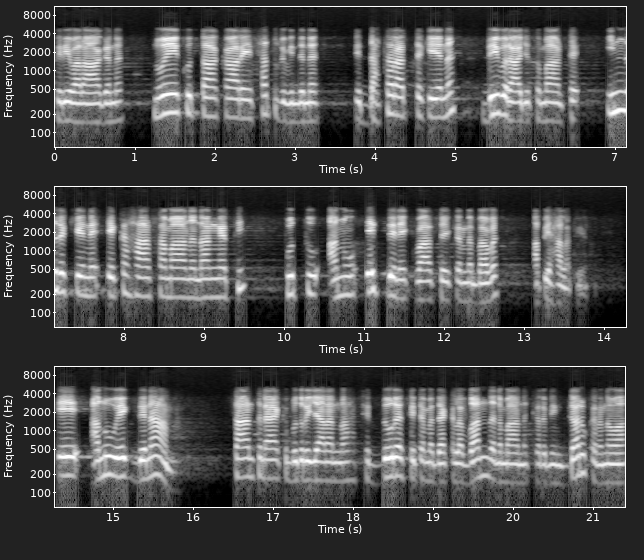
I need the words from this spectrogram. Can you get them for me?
පිරිවරාගෙන නොයෙකුත් ආකාරයෙන් සතුටු විඳින ඒ දසරත්ත කියන දිව රාජතුමාට ඉන්ද්‍ර කියන එක හා සමාන නම් ඇති පුතු 91 දෙනෙක් වාසය කරන බව අපි අහලා තියෙනවා. ඒ 91 දෙනාම ශාන්තනායක බුදුරජාණන් වහන්සේ දුර සිටම දැකලා වන්දනමාන කරමින් ගරු කරනවා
